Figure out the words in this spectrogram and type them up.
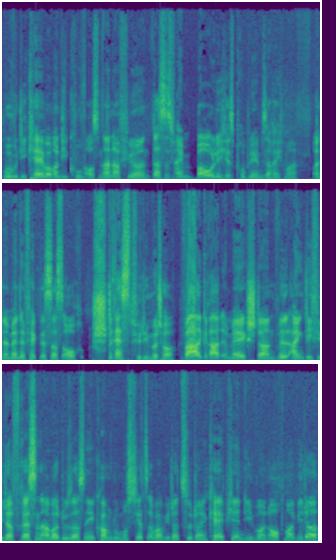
wo wir die Kälber und die Kuh auseinanderführen. Das ist ein bauliches Problem, sag ich mal. Und im Endeffekt ist das auch Stress für die Mütter. War gerade im Melkstand, will eigentlich wieder fressen, aber du sagst, nee, komm, du musst jetzt aber wieder zu deinen Kälbchen, die wollen auch mal wieder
